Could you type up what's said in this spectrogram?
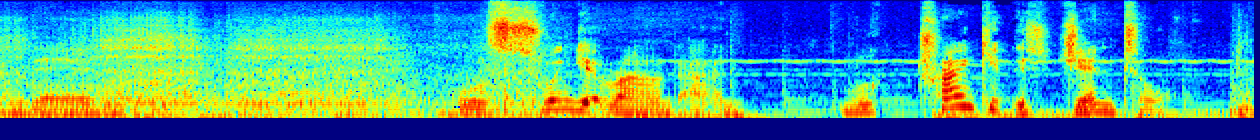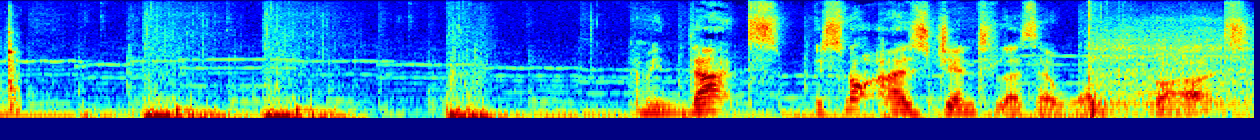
And then we'll swing it around and we'll try and keep this gentle. I mean, that it's not as gentle as I want, but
